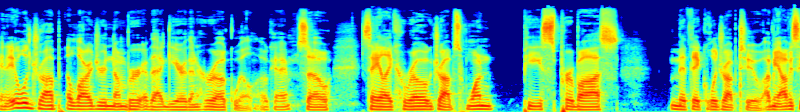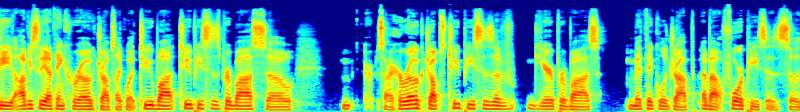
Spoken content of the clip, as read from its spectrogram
And it will drop a larger number of that gear than heroic will. Okay, so say like heroic drops one piece per boss mythic will drop two. I mean, obviously, obviously, I think heroic drops like what two bot two pieces per boss. So, sorry, heroic drops two pieces of gear per boss. Mythic will drop about four pieces, so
